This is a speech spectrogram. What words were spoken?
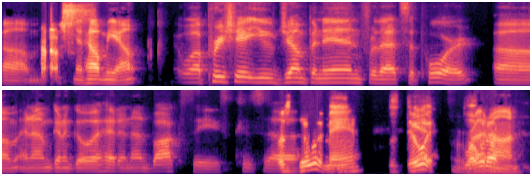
um, and help me out. Well, I appreciate you jumping in for that support. Um, and I'm gonna go ahead and unbox these because uh, Let's do it, man. Let's do yeah, it. Blow right it up. on.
